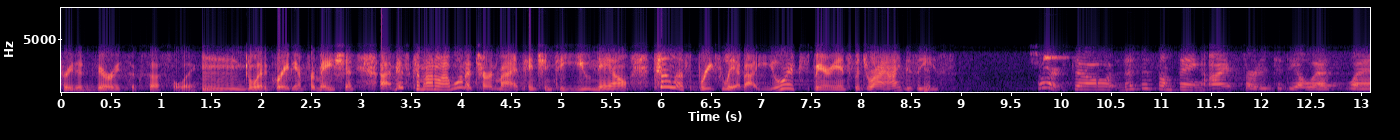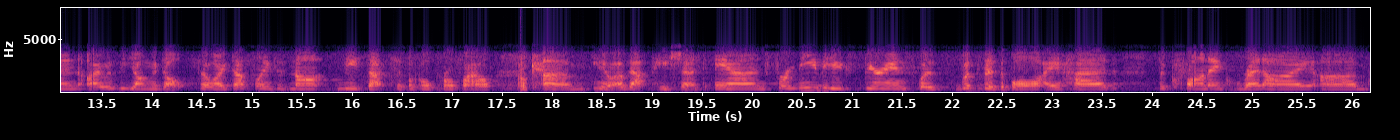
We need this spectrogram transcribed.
treated very successfully. What great information. Uh, Ms. Kamano, I want to turn my attention to you now. Tell us briefly about your experience with dry eye disease. Sure. So this is something I started to deal with when I was a young adult. So I definitely did not meet that typical profile, okay. um, you know, of that patient. And for me, the experience was was visible. I had the chronic red eye. Um,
